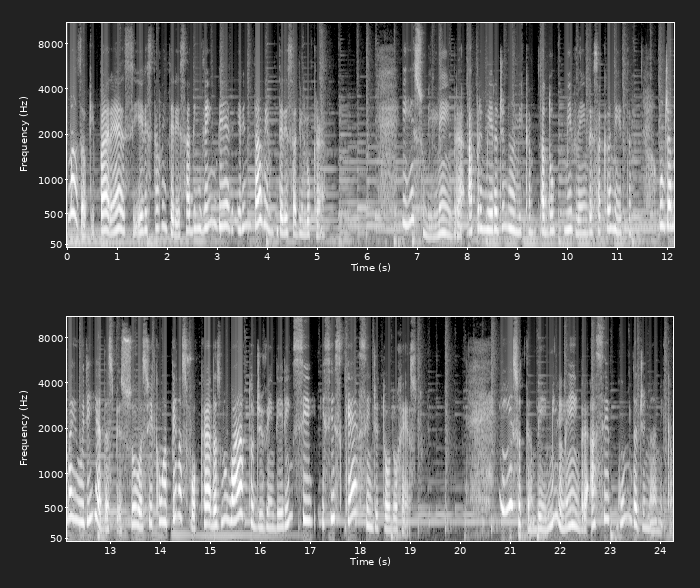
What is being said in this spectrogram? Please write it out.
Mas, ao que parece, ele estava interessado em vender, ele não estava interessado em lucrar. E isso me lembra a primeira dinâmica, a do me venda essa caneta, onde a maioria das pessoas ficam apenas focadas no ato de vender em si e se esquecem de todo o resto. E isso também me lembra a segunda dinâmica,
